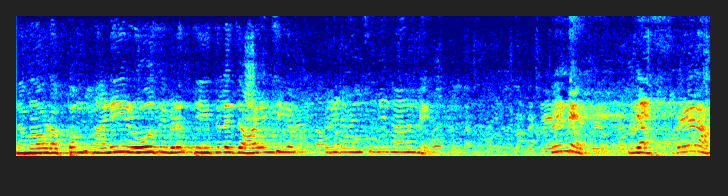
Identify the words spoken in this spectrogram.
നമ്മളോടൊപ്പം ഹണി റോസ് ഇവിടെ സ്റ്റേജിൽ ജോയിൻ ചെയ്യും. ഒരു ഡാൻസ് ഒക്കെ കാണല്ലേ വേണ്ടേ? യെസ് വേണം.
